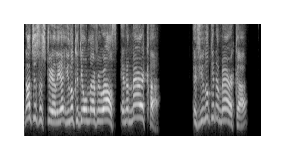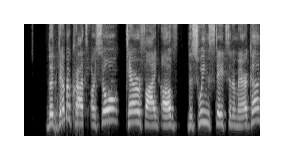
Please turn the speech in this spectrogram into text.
Not just Australia, you look at the Ummah everywhere else. In America, if you look in America, the Democrats are so terrified of the swing states in America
